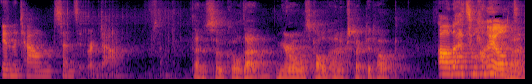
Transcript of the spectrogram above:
in the town since it burned down. So. That is so cool. That mural was called Unexpected Hope. Oh, that's wild. Yeah.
